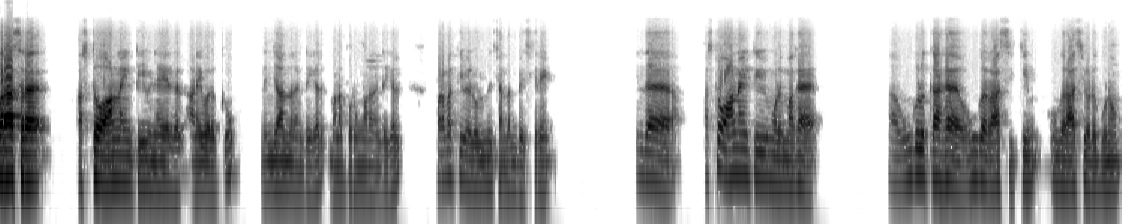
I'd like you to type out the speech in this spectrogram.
பராசர அஸ்டோ ஆன்லைன் டிவி நேயர்கள் அனைவருக்கும் நெஞ்சார்ந்த நன்றிகள் மனப்பூர்வமான நன்றிகள். பரமத்தி வேலூர்ந்து சந்தன் பேசுகிறேன். இந்த அஸ்டோ ஆன்லைன் டிவி மூலயமாக உங்களுக்காக உங்கள் ராசிக்கும் உங்கள் ராசியோட குணம்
